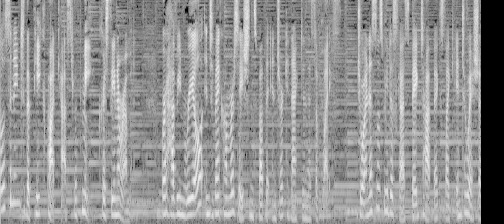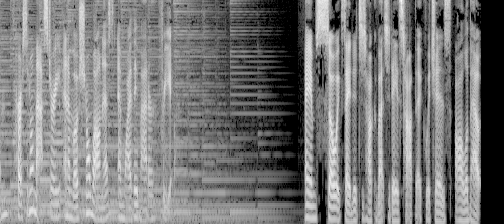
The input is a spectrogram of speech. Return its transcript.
listening to the Pique Podcast with me, Christina Roman. We're having real, intimate conversations about the interconnectedness of life. Join us as we discuss big topics like intuition, personal mastery, and emotional wellness and why they matter for you. I am so excited to talk about today's topic, which is all about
